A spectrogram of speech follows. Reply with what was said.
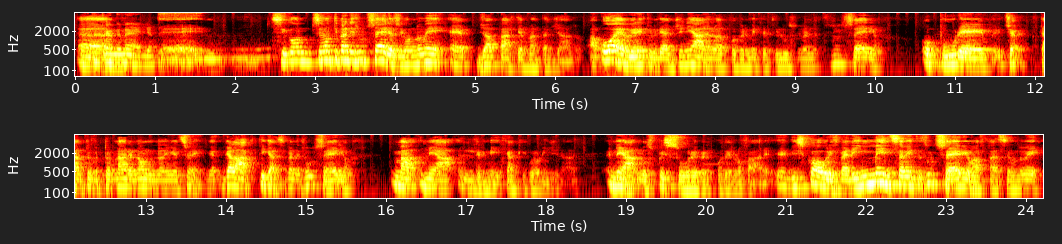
ti eh, prende meglio. eh, Secon- se non ti prendi sul serio, secondo me eh, già parti avvantaggiato. Ah, O è veramente un'idea geniale, allora puoi permetterti il lusso di prenderti sul serio, oppure, cioè, tanto per tornare non all'animazione ga- galattica, si prende sul serio, ma ne ha il remake, anche quello originale, ne ha lo spessore per poterlo fare. Eh, Discovery si prende immensamente sul serio, ma fa, secondo me,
